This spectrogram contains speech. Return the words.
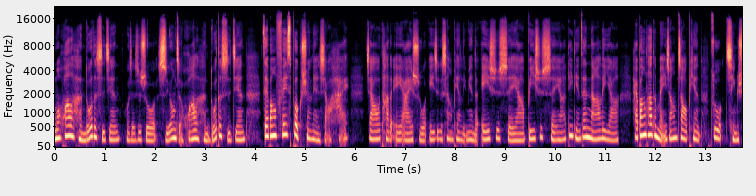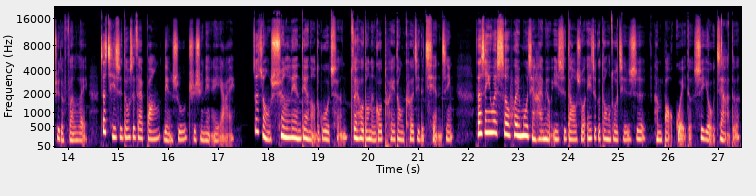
们花了很多的时间，或者是说使用者花了很多的时间，在帮 Facebook 训练小孩，教他的 AI 说：“诶，这个相片里面的 A 是谁呀？B 是谁呀？地点在哪里呀？”还帮他的每一张照片做情绪的分类。这其实都是在帮脸书去训练 AI。这种训练电脑的过程，最后都能够推动科技的前进。但是因为社会目前还没有意识到说，诶，这个动作其实是很宝贵的，是有价的，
